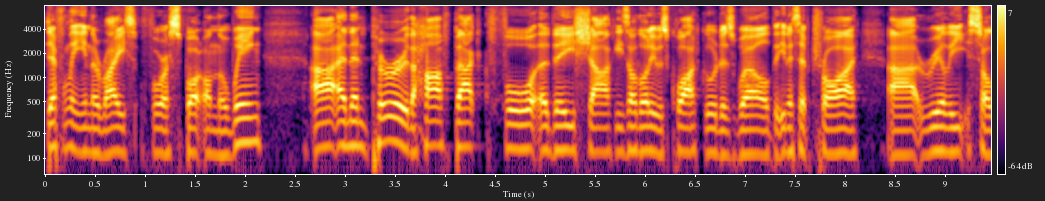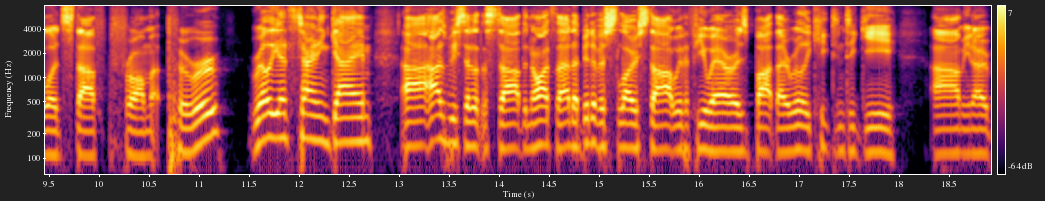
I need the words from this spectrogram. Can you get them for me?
Definitely in the race for a spot on the wing. Uh, and then Peru, the halfback for the Sharkies. I thought he was quite good as well. The intercept try, uh, really solid stuff from Peru. Really entertaining game. Uh, as we said at the start, the Knights they had a bit of a slow start with a few errors, but they really kicked into gear. Um, you know,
